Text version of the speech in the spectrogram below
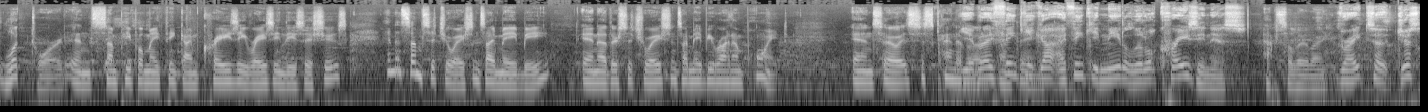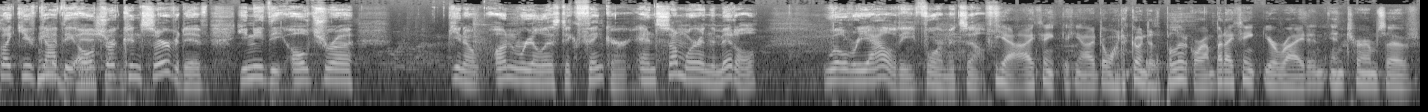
look toward. And some people may think I'm crazy raising these issues, and in some situations I may be. In other situations I may be right on point. And so it's just kind of Yeah, a- but I think you got. I think you need a little craziness, absolutely right? So just like you've got the ultra conservative, you need the ultra, you know, unrealistic thinker, and somewhere in the middle, will reality form itself. Yeah, I think you know I don't want to go into the political realm, but I think you're right in, in terms of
